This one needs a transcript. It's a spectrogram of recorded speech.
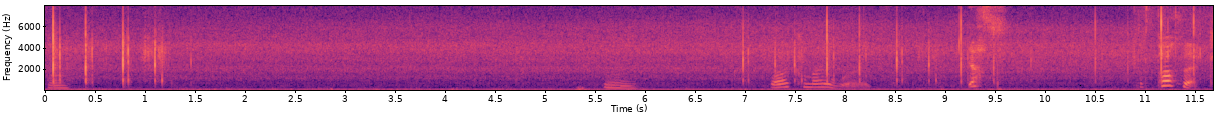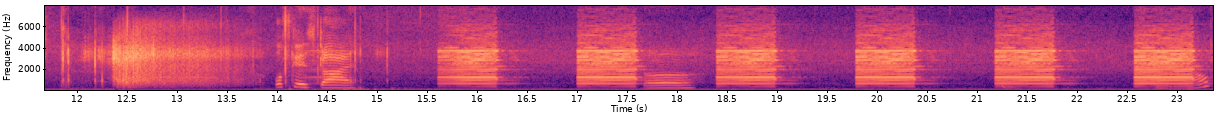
Hmm. Hmm. Can I live? Yes! That's perfect. Let's go, Sky. Uh. Mouse.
